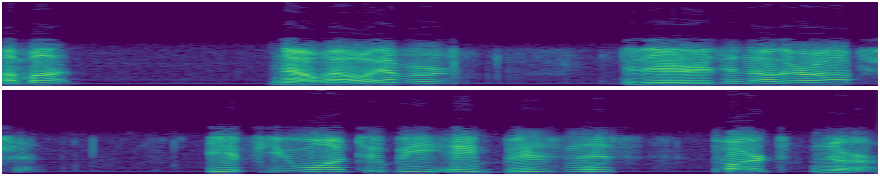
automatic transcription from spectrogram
a month. Now, however, there is another option. If you want to be a business partner,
